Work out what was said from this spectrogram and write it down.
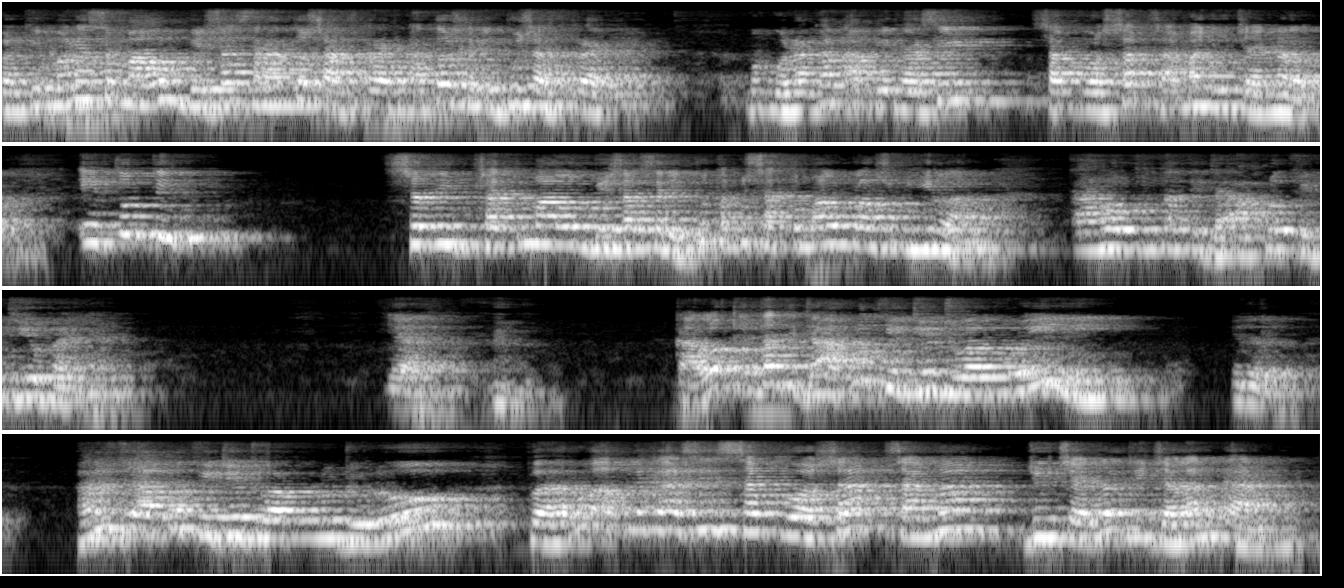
bagaimana semalam bisa 100 subscribe atau 1000 subscribe menggunakan aplikasi WhatsApp sama New Channel. Itu di seribu, satu malam bisa seribu tapi satu malam langsung hilang kalau kita tidak upload video banyak. Ya. Kalau kita tidak upload video 20 ini, gitu Harus diupload video 20 dulu, baru aplikasi sub WhatsApp sama Ju Channel dijalankan.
